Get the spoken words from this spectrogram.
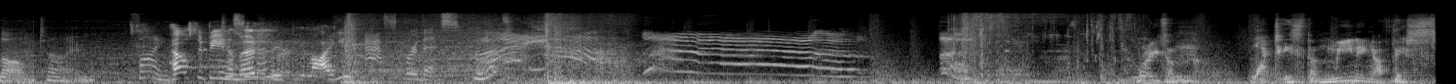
long time. Fine. How's it being Just a murder remember, movie like? You asked for this. Brayton, what is the meaning of this?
